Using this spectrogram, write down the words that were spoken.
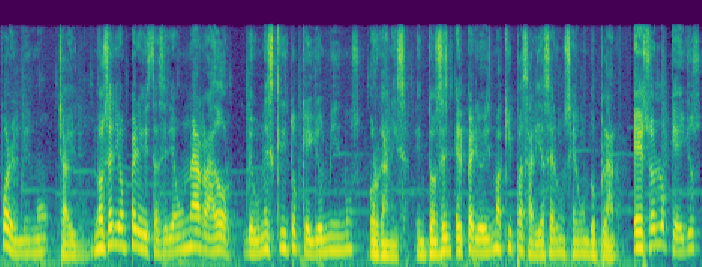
por el mismo chavismo. No sería un periodista, sería un narrador de un escrito que ellos mismos organizan. Entonces el periodismo aquí pasaría a ser un segundo plano. Eso es lo que ellos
